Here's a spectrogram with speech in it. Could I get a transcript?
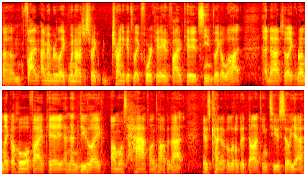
Um, five I remember like when I was just like trying to get to like 4k and 5k it seemed like a lot and now to like run like a whole 5k and then do like almost half on top of that is kind of a little bit daunting too so yeah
